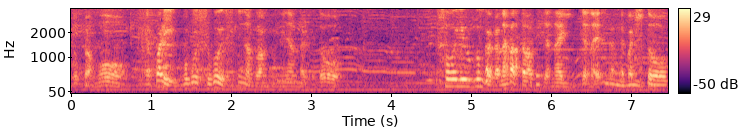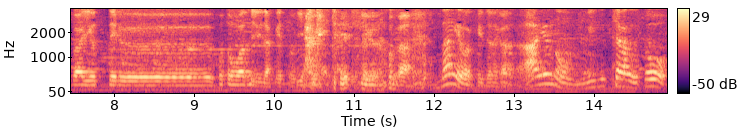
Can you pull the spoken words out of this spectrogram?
とかも、やっぱり僕すごい好きな番組なんだけど、そういう文化がなかったわけじゃないじゃないですか。やっぱ人が言ってる言葉尻だけ取り上げてっていうのがないわけじゃないからああいうのを見ちゃうと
